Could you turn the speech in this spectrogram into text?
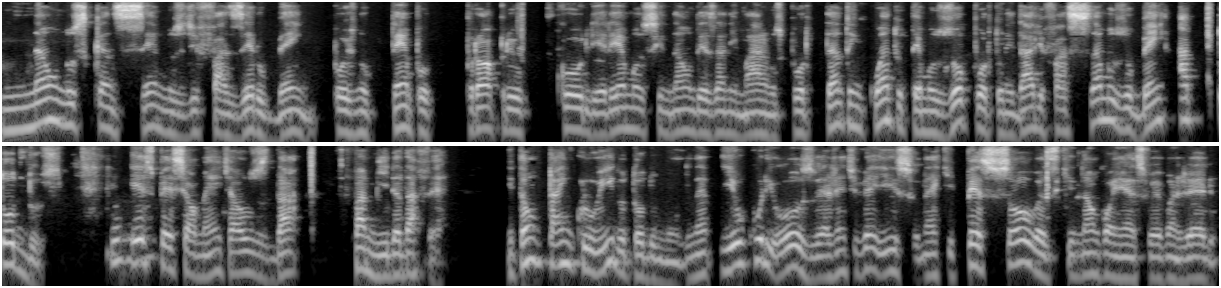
não nos cansemos de fazer o bem, pois no tempo próprio colheremos se não desanimarmos. Portanto, enquanto temos oportunidade, façamos o bem a todos, uhum. especialmente aos da família da fé. Então está incluído todo mundo, né? E o curioso é a gente ver isso, né? Que pessoas que não conhecem o Evangelho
